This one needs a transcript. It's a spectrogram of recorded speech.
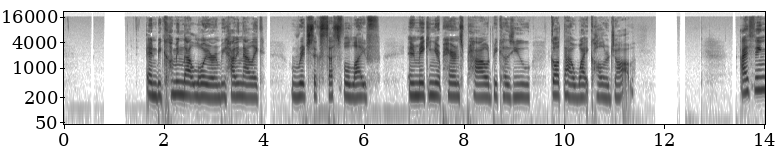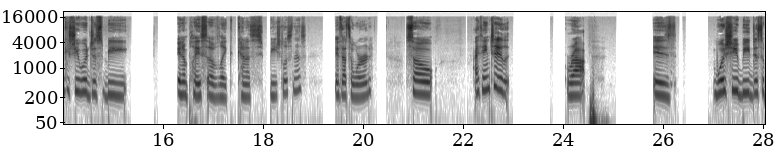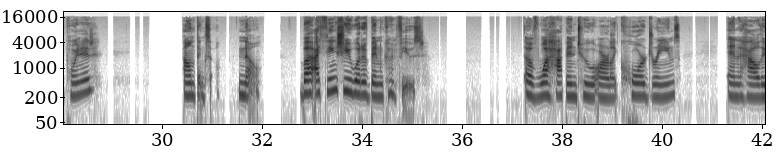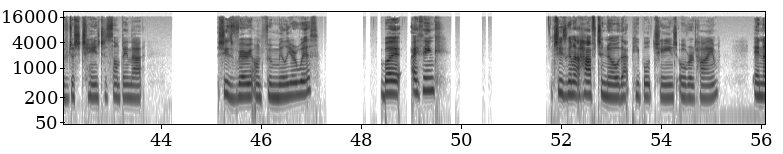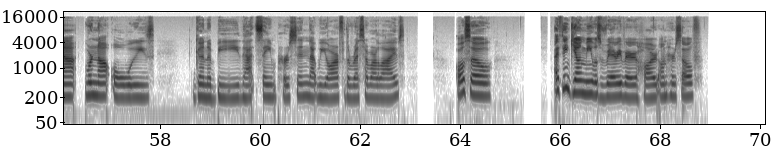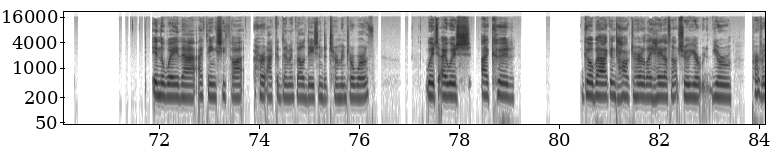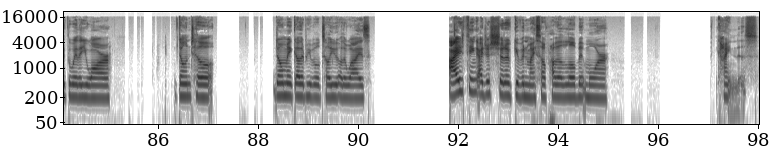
and becoming that lawyer and be having that like rich successful life and making your parents proud because you got that white collar job. I think she would just be in a place of like kind of speechlessness, if that's a word. So I think to wrap is would she be disappointed? I don't think so. No. But I think she would have been confused of what happened to our like core dreams and how they've just changed to something that she's very unfamiliar with. But I think she's gonna have to know that people change over time and not we're not always gonna be that same person that we are for the rest of our lives. Also, I think young me was very, very hard on herself in the way that I think she thought her academic validation determined her worth, which I wish I could go back and talk to her like, "Hey, that's not true. You're you're perfect the way that you are. Don't tell don't make other people tell you otherwise." I think I just should have given myself probably a little bit more kindness.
